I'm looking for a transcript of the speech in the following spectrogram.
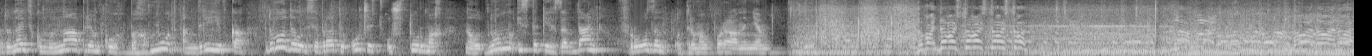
На Донецькому напрямку Бахмут, Андріївка. Доводилося брати участь у штурмах. На одному із таких завдань Фрозен отримав поранення. Давай, давай, давай, давай, давай! Давай, давай, давай!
